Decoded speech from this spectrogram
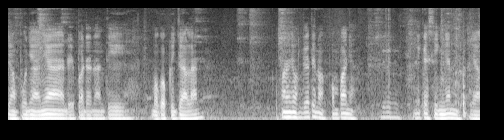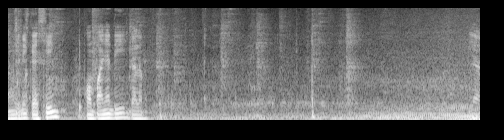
Yang punyanya daripada nanti mogok di jalan. Mana coba lihatin dong pompanya. Ini casingnya nih. Yang ini casing pompanya di dalam. Ya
